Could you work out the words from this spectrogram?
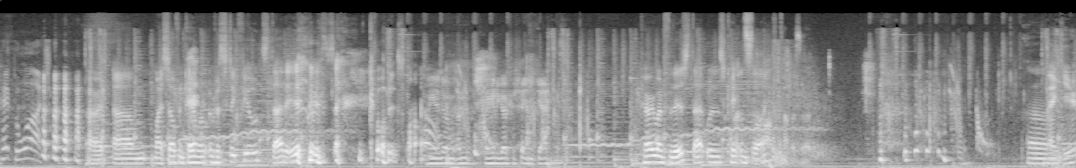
picked what? Alright, um, myself and Karen went for Stick Fields. That is Gordon's I'm gonna do. I'm, I'm gonna go for Shady Jacks. Perry went for this. That was Caitlin's That's the line. last it. Um, Thank you.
